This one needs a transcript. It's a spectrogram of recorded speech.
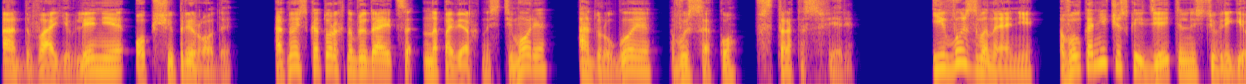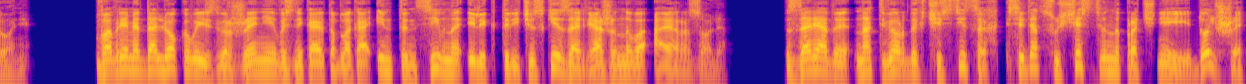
а два явления общей природы, одно из которых наблюдается на поверхности моря, а другое — высоко в стратосфере. И вызваны они вулканической деятельностью в регионе. Во время далекого извержения возникают облака интенсивно электрически заряженного аэрозоля. Заряды на твердых частицах сидят существенно прочнее и дольше,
